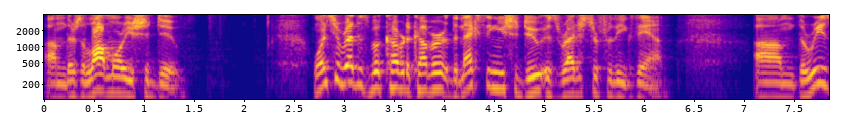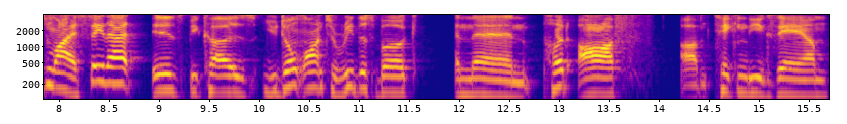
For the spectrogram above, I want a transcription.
um, there's a lot more you should do. Once you've read this book cover to cover, the next thing you should do is register for the exam. Um, the reason why I say that is because you don't want to read this book and then put off um, taking the exam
